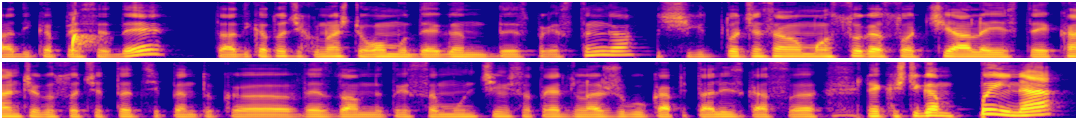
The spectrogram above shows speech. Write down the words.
adică PSD, adică tot ce cunoaște omul de gând despre stânga și tot ce înseamnă măsură socială este cancerul societății pentru că, vezi, Doamne, trebuie să muncim și să tragem la jugul capitalist ca să ne câștigăm pâinea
